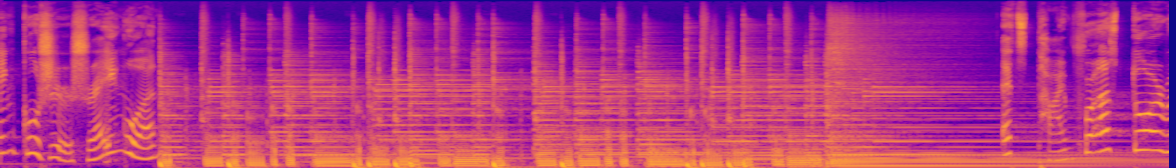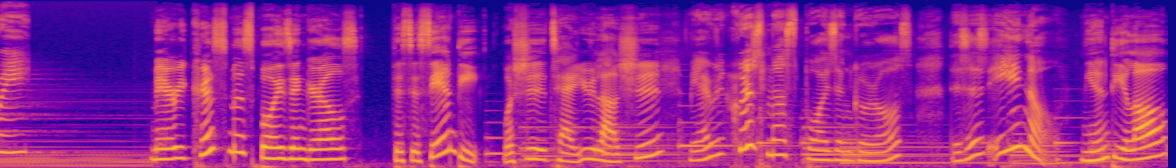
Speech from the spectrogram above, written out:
听故事学英文。It's time for a story. Merry Christmas, boys and girls. This is Sandy. 我是采玉老师。Merry Christmas, boys and girls. This is Eno. 年底喽，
